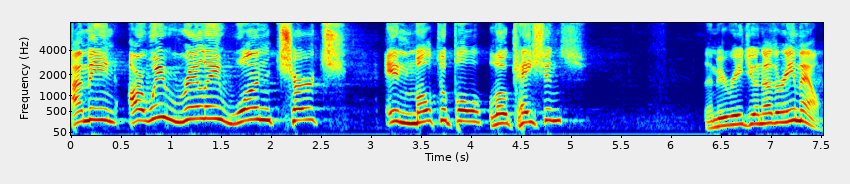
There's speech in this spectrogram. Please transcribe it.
I mean, are we really one church in multiple locations? Let me read you another email.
